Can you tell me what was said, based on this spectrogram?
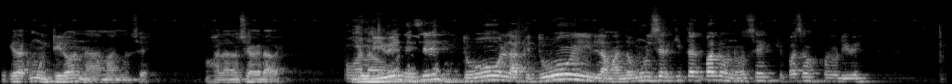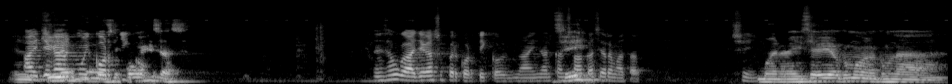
Se queda como un tirón, nada más, no sé. Ojalá no sea grave y Uribe, no sé, tuvo la que tuvo y la mandó muy cerquita al palo, no sé qué pasó con Uribe. ahí llega muy cortico. En esa jugada llega súper cortico, ahí no alcanzó casi a rematar. Sí. Bueno, ahí se vio como, como la,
